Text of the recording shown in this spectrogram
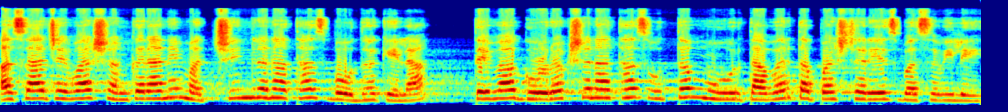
असा जेव्हा शंकराने मच्छिंद्रनाथास बोध केला तेव्हा गोरक्षनाथास उत्तम मुहूर्तावर तपश्चर्येस बसविले.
